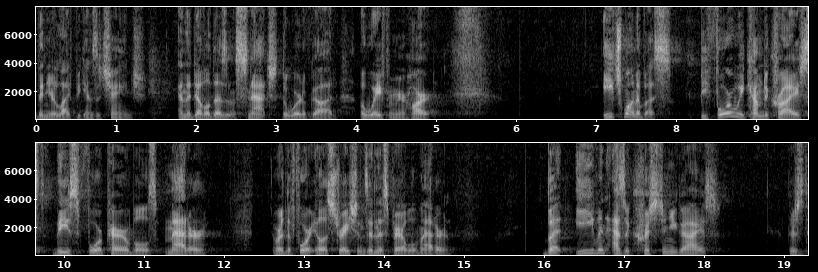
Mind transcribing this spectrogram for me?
then your life begins to change. And the devil doesn't snatch the word of God away from your heart. Each one of us before we come to Christ, these four parables matter, or the four illustrations in this parable matter. But even as a Christian, you guys, there's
